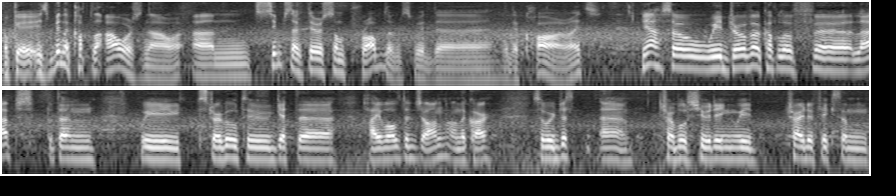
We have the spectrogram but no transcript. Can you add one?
Okay, it's been a couple of hours now. Um, seems like there are some problems with the with the car, right? Yeah, so we drove a couple of uh, laps, but then we struggled to get the high voltage on on the car. So we're just uh, troubleshooting. We try to fix some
